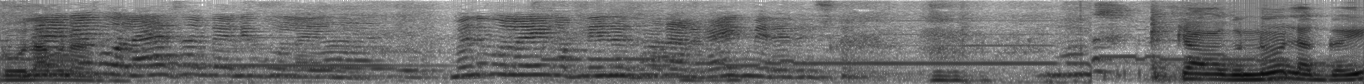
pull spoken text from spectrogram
गोला बना क्या हुआ गुन्नू? लग गई?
